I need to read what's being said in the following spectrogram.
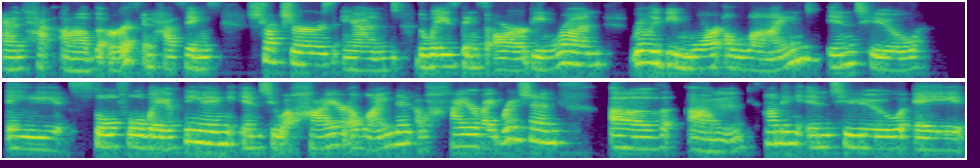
and ha- uh, the earth and have things structures and the ways things are being run really be more aligned into a soulful way of being into a higher alignment a higher vibration of um, coming into a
